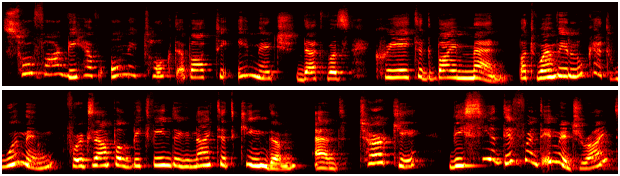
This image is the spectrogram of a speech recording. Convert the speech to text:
So far, we have only talked about the image that was created by men. But when we look at women, for example, between the United Kingdom and Turkey, we see a different image, right?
